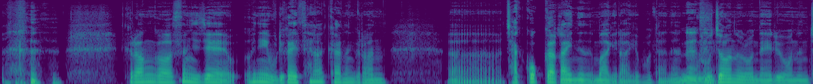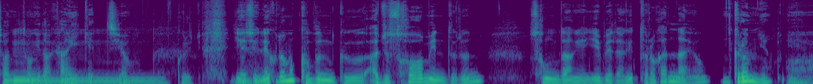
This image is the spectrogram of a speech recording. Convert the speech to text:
그런 것은 이제 흔히 우리가 생각하는 그런 어, 작곡가가 있는 음악이라기보다는 네네. 구전으로 내려오는 전통이 음, 더 강했겠지요. 그렇죠. 예전에 네. 그러면 그분 그 아주 서민들은 성당에 예배당에 들어갔나요? 그럼요. 어.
